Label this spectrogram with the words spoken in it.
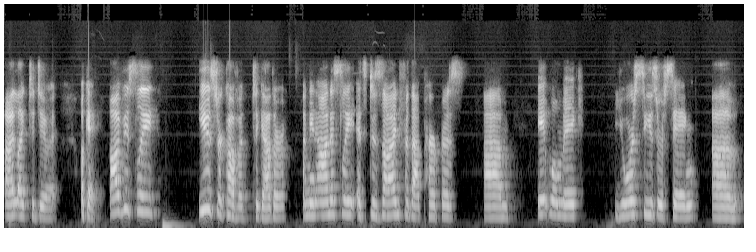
I like to do it. Okay, obviously, use your cover together. I mean, honestly, it's designed for that purpose. Um, it will make your Caesar sing. Um,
